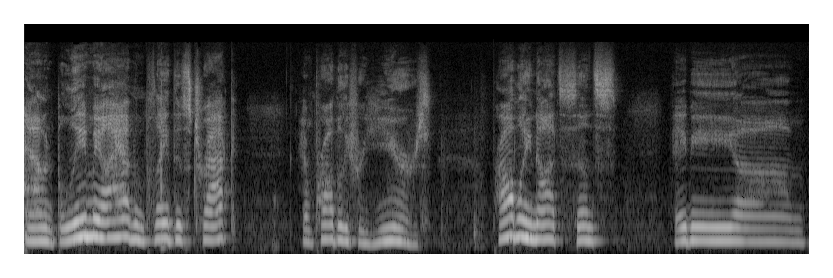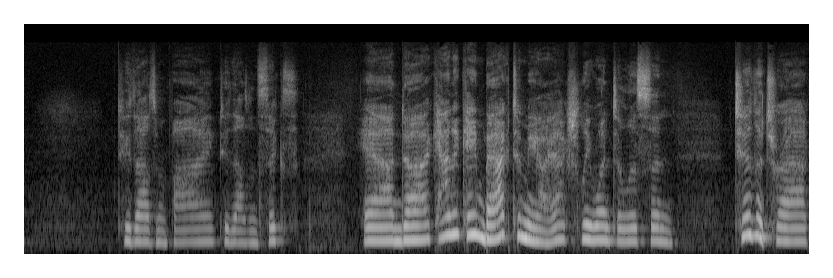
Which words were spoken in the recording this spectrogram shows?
And believe me, I haven't played this track and probably for years. Probably not since maybe um, 2005, 2006. And uh, it kind of came back to me. I actually went to listen to the track.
